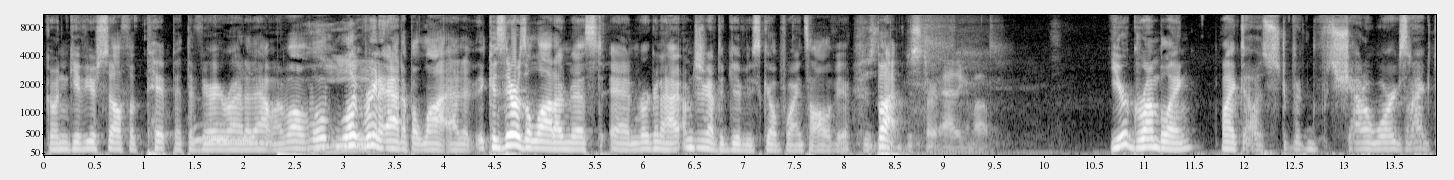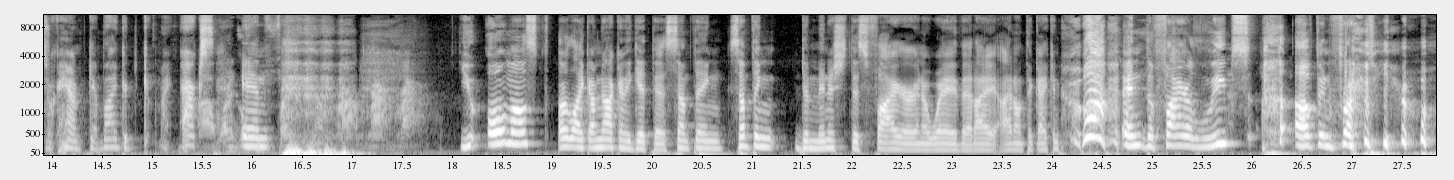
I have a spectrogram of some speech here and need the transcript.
go ahead and give yourself a pip at the very right of that one. Well, we'll look, we're gonna add up a lot at it because there was a lot I missed, and we're gonna. I'm just gonna have to give you skill points, all of you. Just, but just start adding them up. you're grumbling like oh stupid shadow wargs and I can't get my get my axe. And you almost are like I'm not going to get this. Something something diminished this fire in a way that I I don't think I can. Ah! and the fire leaps up in front of you.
